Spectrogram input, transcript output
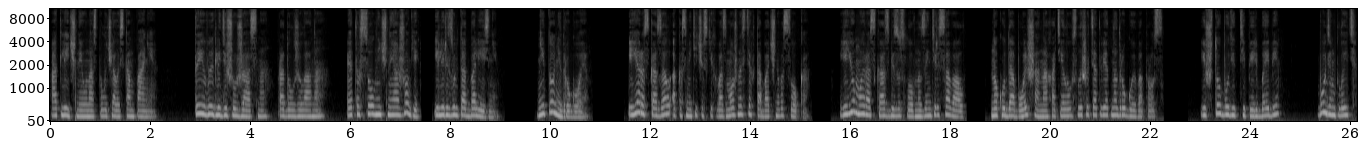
Отличная у нас получалась компания. «Ты выглядишь ужасно», — продолжила она. «Это солнечные ожоги или результат болезни?» «Ни то, ни другое». И я рассказал о косметических возможностях табачного сока. Ее мой рассказ, безусловно, заинтересовал, но куда больше она хотела услышать ответ на другой вопрос. «И что будет теперь, Бэби?» «Будем плыть.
